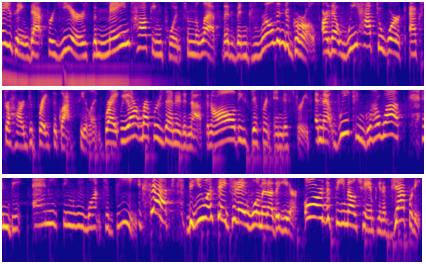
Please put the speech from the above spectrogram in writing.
amazing that for years, the main talking points from the left that have been drilled into girls are that we have to work extra hard to break the glass ceiling, right? We aren't represented enough in all these different industries, and that we can grow up and be anything we want to be, except the USA Today Woman of the Year, or the female champion of Jeopardy,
